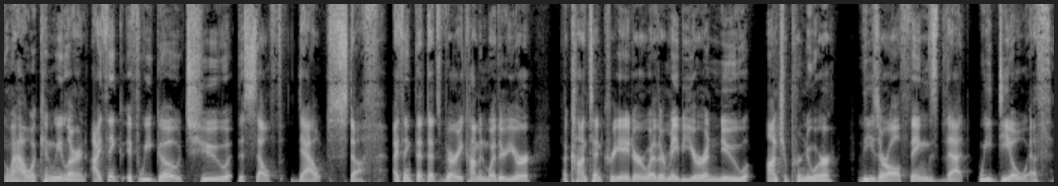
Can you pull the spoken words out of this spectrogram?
Wow, what can we learn? I think if we go to the self doubt stuff, I think that that's very common, whether you're a content creator, whether maybe you're a new entrepreneur. These are all things that we deal with.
